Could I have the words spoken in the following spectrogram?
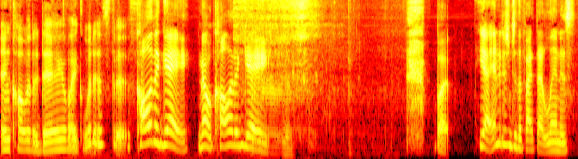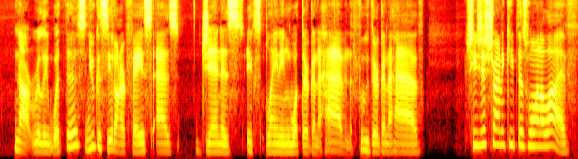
and call it a day, like, what is this? Call it a gay. No, call it a gay. but yeah, in addition to the fact that Lynn is not really with this, you can see it on her face as Jen is explaining what they're going to have and the food they're going to have. She's just trying to keep this woman alive.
